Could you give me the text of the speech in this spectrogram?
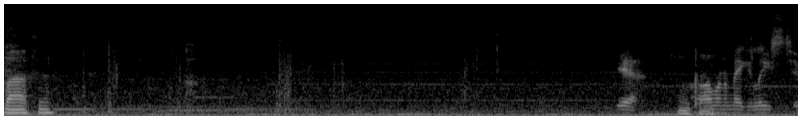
boxes. Yeah. Okay. Well, I want to make at least two.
